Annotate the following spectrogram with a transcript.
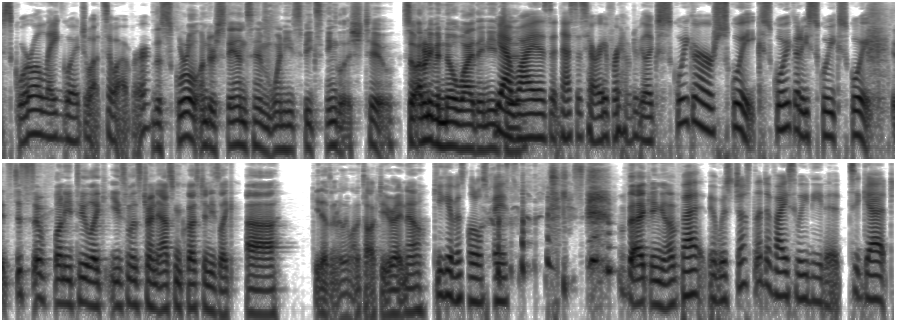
squirrel language whatsoever. The squirrel understands him when he speaks English too. So I don't even know why they need Yeah, to. why is it necessary for him to be like squeaker squeak, squeakity squeak squeak? It's just so funny too. Like Yzma's trying to ask him a question. He's like, uh, he doesn't really want to talk to you right now. Can you give us a little space? Backing up. but it was just the device we needed to get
